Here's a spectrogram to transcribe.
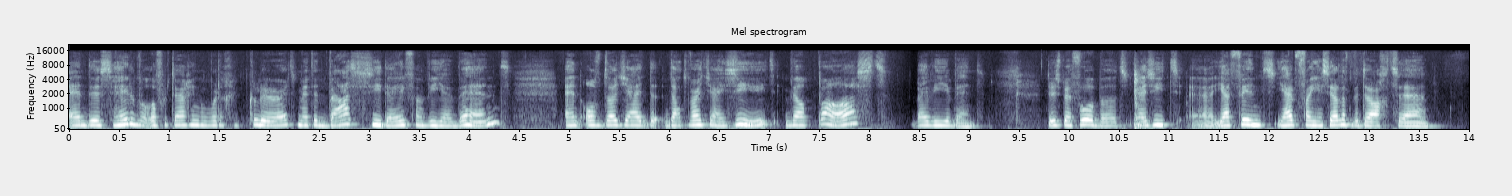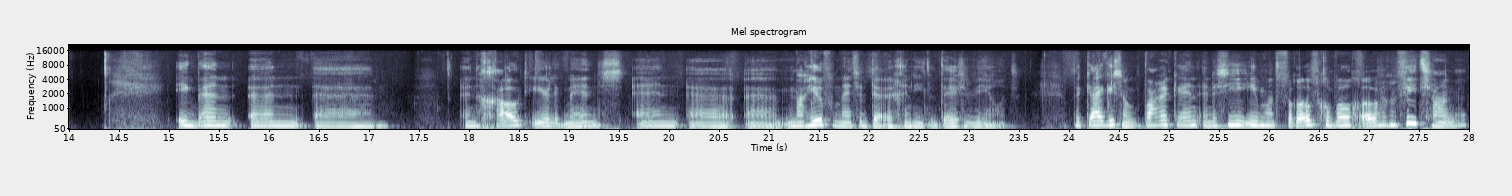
En dus een heleboel overtuigingen worden gekleurd met het basisidee van wie jij bent. En of dat, jij, dat wat jij ziet wel past bij wie je bent. Dus bijvoorbeeld, jij ziet, uh, jij vindt, jij hebt van jezelf bedacht, uh, ik ben een, uh, een goud eerlijk mens. En, maar heel veel mensen deugen niet op deze wereld. Dan kijk je zo'n park in en dan zie je iemand voorovergebogen over een fiets hangen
